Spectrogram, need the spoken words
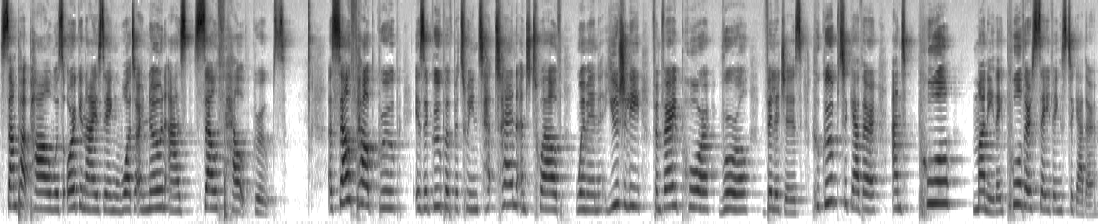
Sampat Pal was organizing what are known as self help groups. A self help group is a group of between 10 and 12 women, usually from very poor rural villages, who group together and pool money. They pool their savings together.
